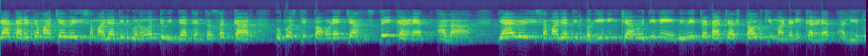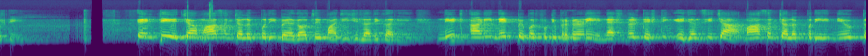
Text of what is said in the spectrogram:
या कार्यक्रमाच्या वेळी समाजातील गुणवंत विद्यार्थ्यांचा सत्कार उपस्थित पाहुण्यांच्या हस्ते करण्यात आला. यावेळी समाजातील भगिनींच्या वतीने विविध प्रकारच्या स्टॉलची मांडणी करण्यात आली होती. एन टी एच्या महासंचालकपदी बेळगावचे माजी जिल्हाधिकारी नीट आणि नेट पेपर फुटी प्रकरणी नॅशनल टेस्टिंग एजन्सीच्या महासंचालकपदी नियुक्त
